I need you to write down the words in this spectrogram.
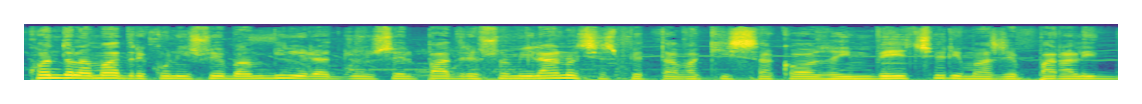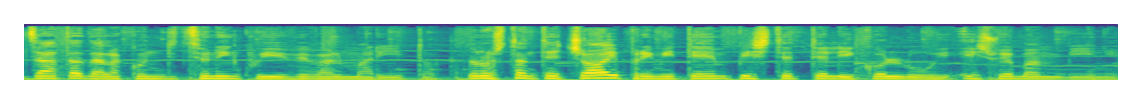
Quando la madre con i suoi bambini raggiunse il padre su a Milano si aspettava chissà cosa, invece rimase paralizzata dalla condizione in cui viveva il marito. Nonostante ciò, ai primi tempi stette lì con lui e i suoi bambini.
